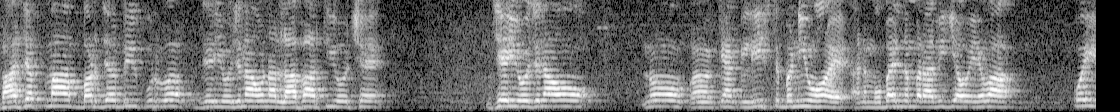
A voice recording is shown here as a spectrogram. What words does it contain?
ભાજપમાં બળજબરીપૂર્વક જે યોજનાઓના લાભાર્થીઓ છે, જે યોજનાઓનો ક્યાંક લિસ્ટ બન્યું હોય અને મોબાઈલ નંબર આવી ગયા હોય એવા કોઈ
